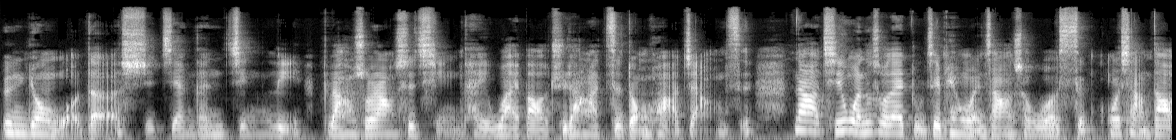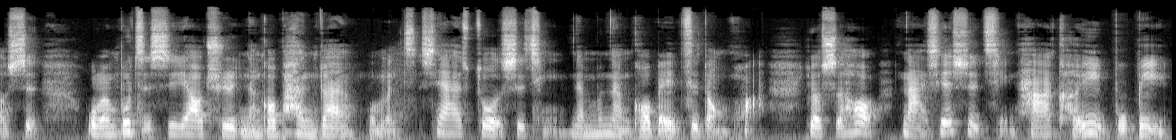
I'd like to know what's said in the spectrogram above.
运用我的时间跟精力，比方说让事情可以外包去让它自动化这样子。那其实我那时候在读这篇文章的时候，我思我想到的是，我们不只是要去能够判断我们现在做的事情能不能够被自动化，有时候哪些事情它可以不必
